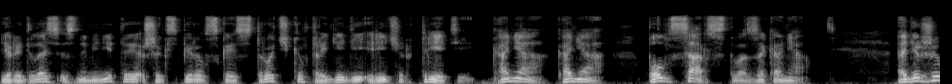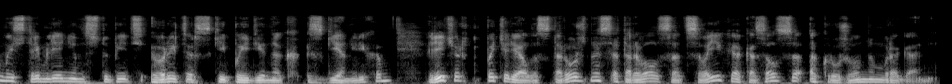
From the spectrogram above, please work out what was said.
и родилась знаменитая шекспировская строчка в трагедии «Ричард III» «Коня! Коня! Пол царства за коня!» Одержимый стремлением вступить в рыцарский поединок с Генрихом, Ричард потерял осторожность, оторвался от своих и оказался окруженным врагами.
